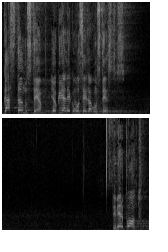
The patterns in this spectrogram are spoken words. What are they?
gastamos tempo? E eu queria ler com vocês alguns textos. Primeiro ponto,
